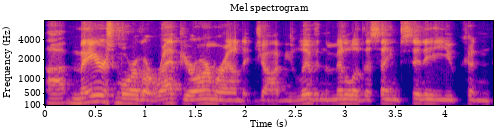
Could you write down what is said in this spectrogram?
Uh, mayor's more of a wrap your arm around it job. You live in the middle of the same city. You can,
